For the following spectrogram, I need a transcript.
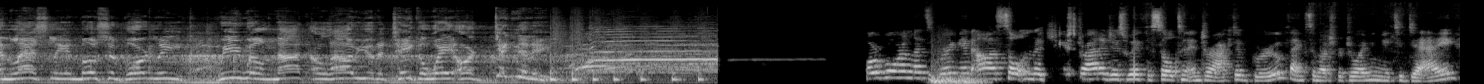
And lastly, and most importantly, we will not allow you to take away our dignity. For more, let's bring in uh, Sultan, the chief strategist with the Sultan Interactive Group. Thanks so much for joining me today.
